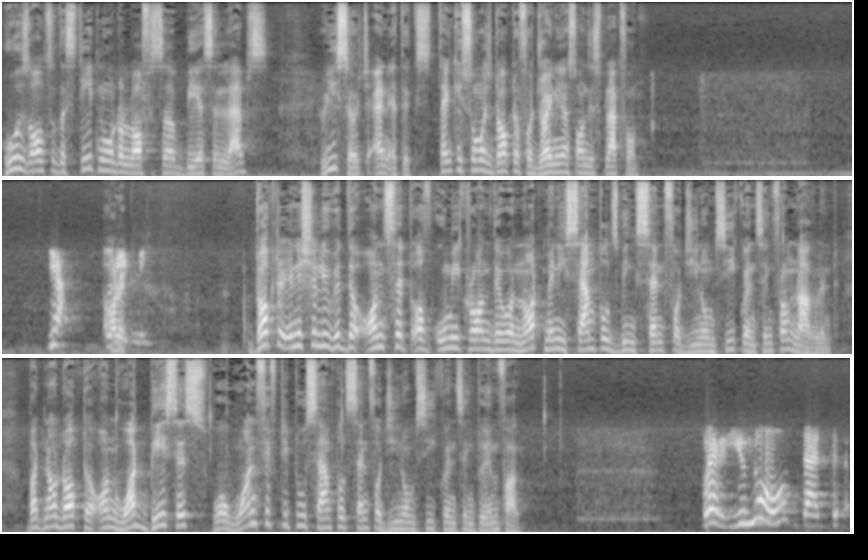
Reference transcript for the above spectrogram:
who is also the State Nodal Officer, BSL Labs, Research and Ethics. Thank you so much, Doctor, for joining us on this platform. Yeah, good right. evening. Doctor, initially with the onset of Omicron, there were not many samples being sent for genome sequencing from Nagaland. But now, Doctor, on what basis were 152 samples sent for genome sequencing to Imphal? Well, you know that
